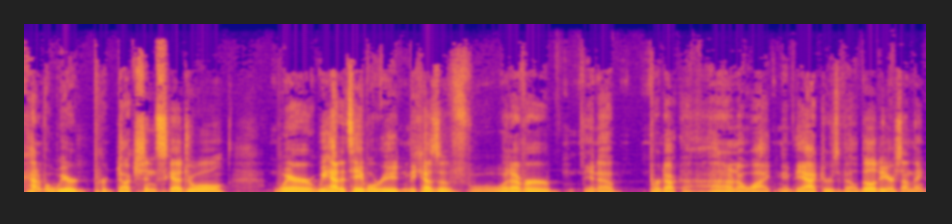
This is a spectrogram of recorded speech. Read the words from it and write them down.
kind of a weird production schedule where we had a table read, and because of whatever you know product. I don't know why. Maybe the actor's availability or something.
